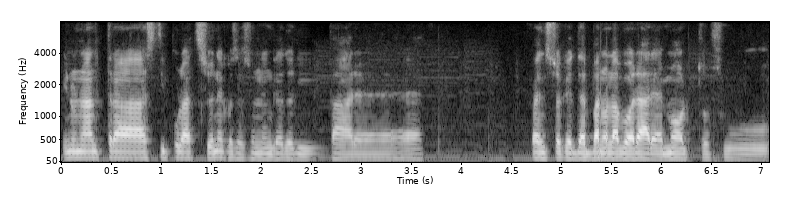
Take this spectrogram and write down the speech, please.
in un'altra stipulazione cosa sono in grado di fare. Penso che debbano lavorare molto su,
